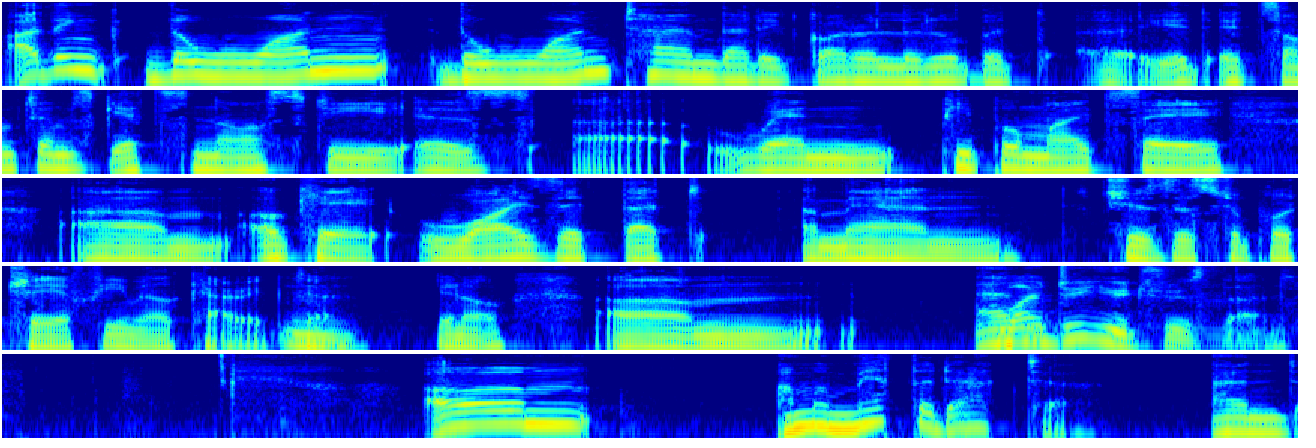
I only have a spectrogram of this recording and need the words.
I think the one the one time that it got a little bit uh, it it sometimes gets nasty is uh, when people might say, um, okay, why is it that a man chooses to portray a female character? You know, um, and Why do you choose that? um, I'm a method actor, and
